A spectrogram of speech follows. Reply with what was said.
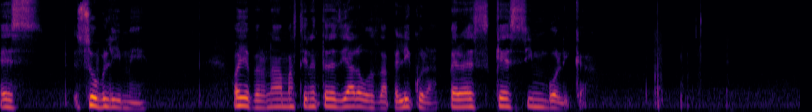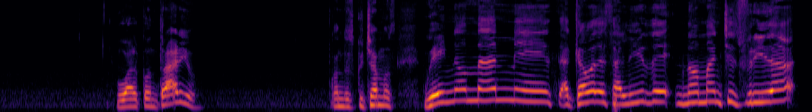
es sublime. Oye, pero nada más tiene tres diálogos la película, pero es que es simbólica. O al contrario, cuando escuchamos, güey, no mames, acaba de salir de No Manches Frida,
